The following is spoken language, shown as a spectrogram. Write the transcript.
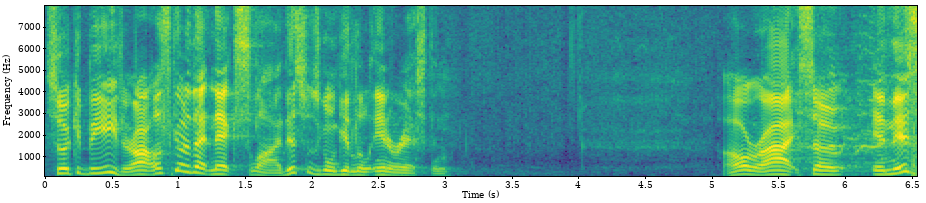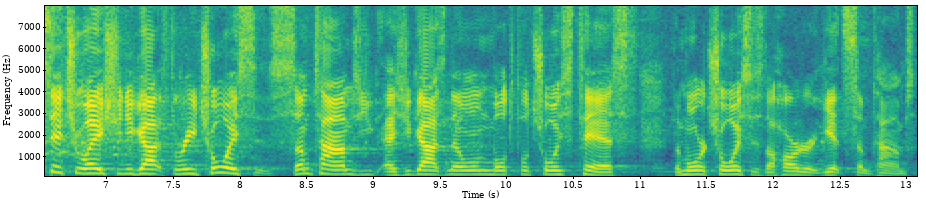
So it could be either. All right, let's go to that next slide. This one's going to get a little interesting. All right, so in this situation, you got three choices. Sometimes, you, as you guys know on multiple choice tests, the more choices, the harder it gets sometimes.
